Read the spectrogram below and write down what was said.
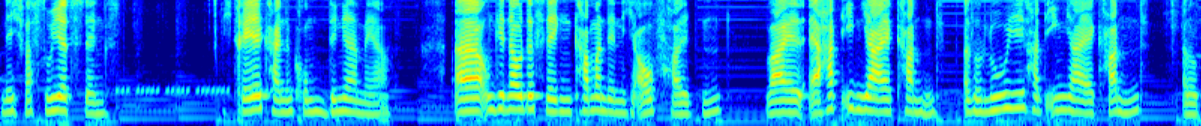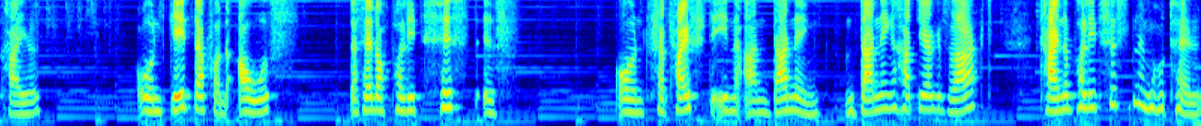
Nicht, was du jetzt denkst. Ich drehe keine krummen Dinger mehr. Äh, und genau deswegen kann man den nicht aufhalten, weil er hat ihn ja erkannt. Also Louis hat ihn ja erkannt, also Kyle, und geht davon aus, dass er noch Polizist ist und verpfeift ihn an Dunning. Und Dunning hat ja gesagt, keine Polizisten im Hotel.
